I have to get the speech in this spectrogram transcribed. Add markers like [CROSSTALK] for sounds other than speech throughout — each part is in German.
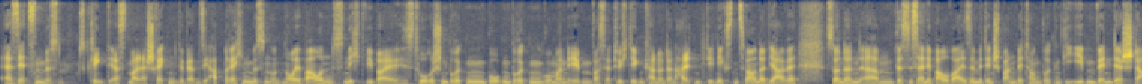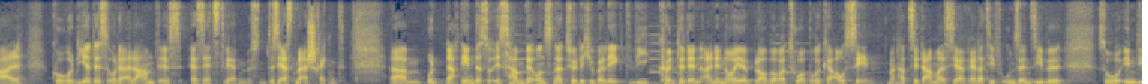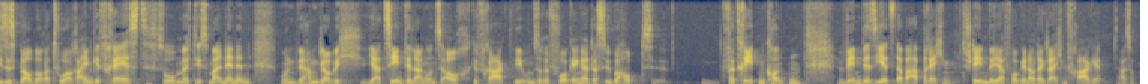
ersetzen müssen. Es klingt erstmal erschreckend, wir werden sie abbrechen müssen und neu bauen. Es ist nicht wie bei historischen Brücken, Bogenbrücken, wo man eben was ertüchtigen kann und dann halten die nächsten 200 Jahre, sondern ähm, das ist eine Bauweise mit den Spannbetonbrücken, die eben, wenn der Stahl korrodiert ist oder erlahmt ist, ersetzt werden müssen. Das ist erstmal erschreckend. Ähm, und nachdem das so ist, haben wir uns natürlich überlegt, wie könnte denn eine neue Blaubauer Torbrücke aussehen? Man hat sie damals ja relativ unsensibel so in dieses Blaubauer Tor reingefräst, so möchte ich es mal nennen. Und wir haben, glaube ich, jahrzehntelang uns auch gefragt, wie unsere Vorgänger das überhaupt vertreten konnten. Wenn wir sie jetzt aber abbrechen, stehen wir ja vor genau der gleichen Frage. Also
